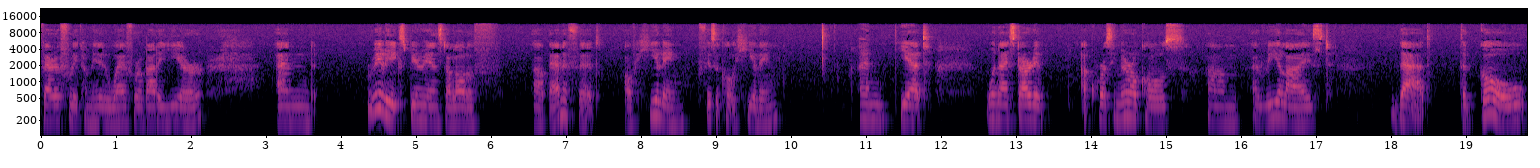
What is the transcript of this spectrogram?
very fully committed way for about a year, and really experienced a lot of uh, benefit of healing, physical healing, and yet when I started a Course in Miracles, um, I realized that the goal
